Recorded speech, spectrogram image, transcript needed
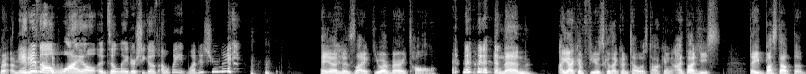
It is a while until later she goes, "Oh wait, what is your name?" Haeeun is like, you are very tall. And then I got confused because I couldn't tell who was talking. I thought he's they bust out the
